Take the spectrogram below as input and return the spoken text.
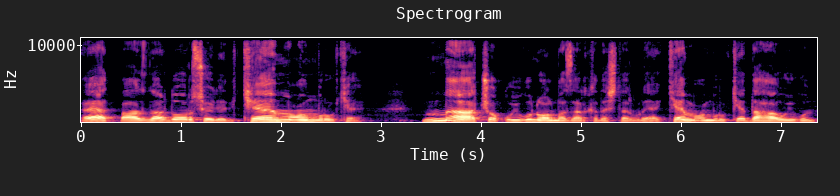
Evet bazılar doğru söyledi. Kem umruke. Ma çok uygun olmaz arkadaşlar buraya. Kem umruke daha uygun.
